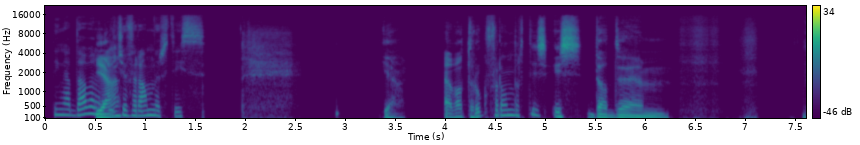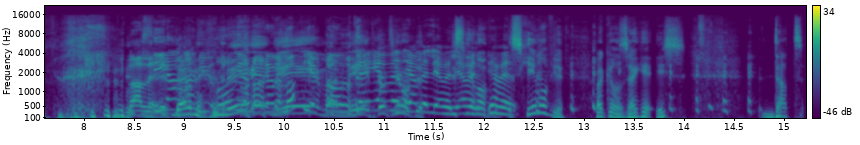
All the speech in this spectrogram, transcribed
Ik denk dat dat wel een beetje veranderd is. Ja. En wat er ook veranderd is, is dat... ehm, Allee. Nu een mopje komt, nee, dat is geen Jawel, jawel, jawel, mopje. jawel. Dat is geen mopje. Wat ik wil zeggen is dat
